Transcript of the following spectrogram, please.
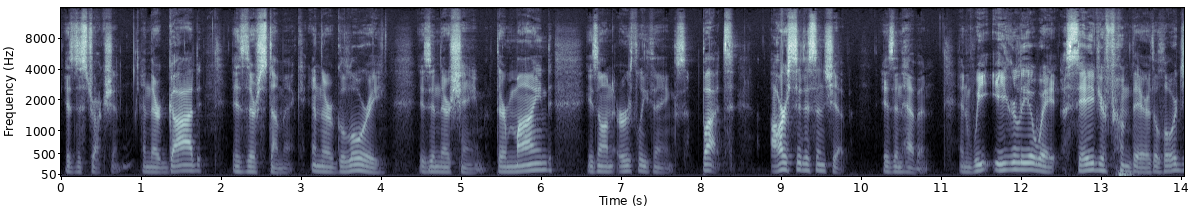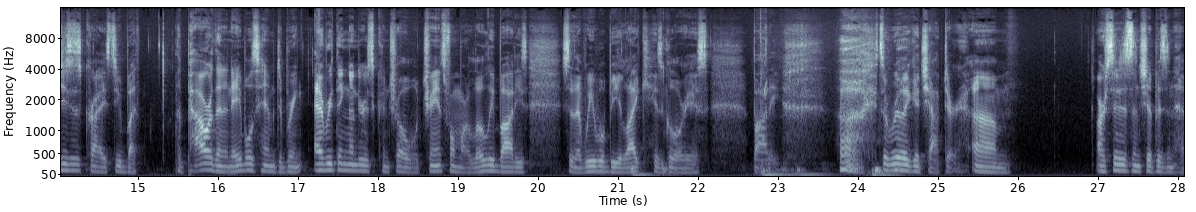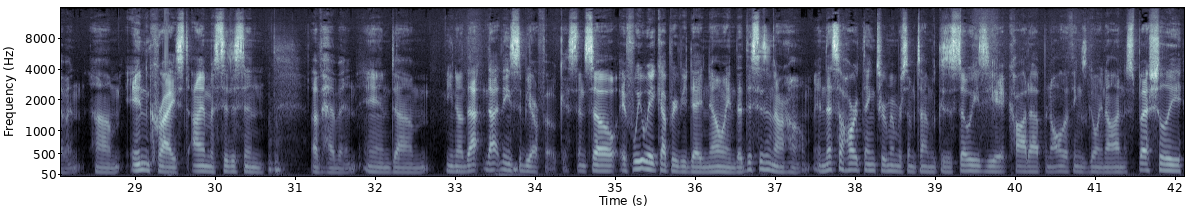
is destruction, and their God is their stomach, and their glory is in their shame. Their mind is on earthly things, but our citizenship is in heaven, and we eagerly await a Savior from there, the Lord Jesus Christ, who by the power that enables him to bring everything under his control will transform our lowly bodies so that we will be like his glorious body. Uh, it's a really good chapter. Um, our citizenship is in heaven. Um, in Christ, I am a citizen of heaven. And um, you know that that needs to be our focus. And so if we wake up every day knowing that this isn't our home and that's a hard thing to remember sometimes because it's so easy to get caught up in all the things going on especially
